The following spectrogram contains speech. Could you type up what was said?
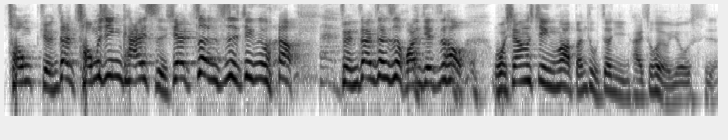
从选战重新开始，现在正式进入到 选战正式环节之后，我相信的话，本土阵营还是会有优势。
